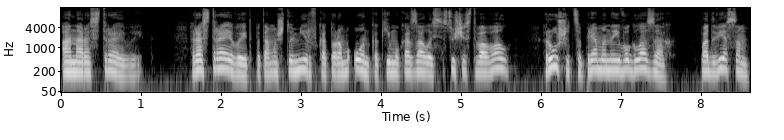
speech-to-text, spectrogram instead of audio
Она расстраивает. Расстраивает, потому что мир, в котором он, как ему казалось, существовал, рушится прямо на его глазах, под весом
